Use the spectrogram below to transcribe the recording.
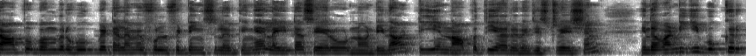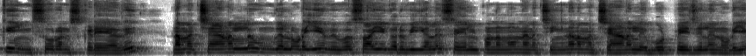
டாப்பு பம்பர் ஹூக் பெட் எல்லாமே ஃபுல் ஃபிட்டிங்ஸில் இருக்குங்க. லைட்டாக சேர ஓடின வண்டி தான் டிஎன் நாற்பத்தி ஆறு ரெஜிஸ்ட்ரேஷன் இந்த வண்டிக்கு புக் இருக்குது இன்சூரன்ஸ் கிடையாது. நம்ம சேனலில் உங்களுடைய விவசாய கருவிகளை சேல் பண்ணணும்னு நினச்சிங்கன்னா நம்ம சேனல் எபோட் பேஜில் என்னுடைய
